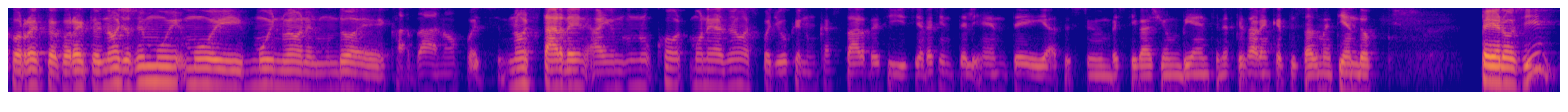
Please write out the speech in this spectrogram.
Correcto, correcto. No, yo soy muy, muy, muy nuevo en el mundo de Cardano. Pues no es tarde, hay monedas nuevas, pues digo que nunca es tarde si, si eres inteligente y haces tu investigación bien, tienes que saber en qué te estás metiendo. Pero sí,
